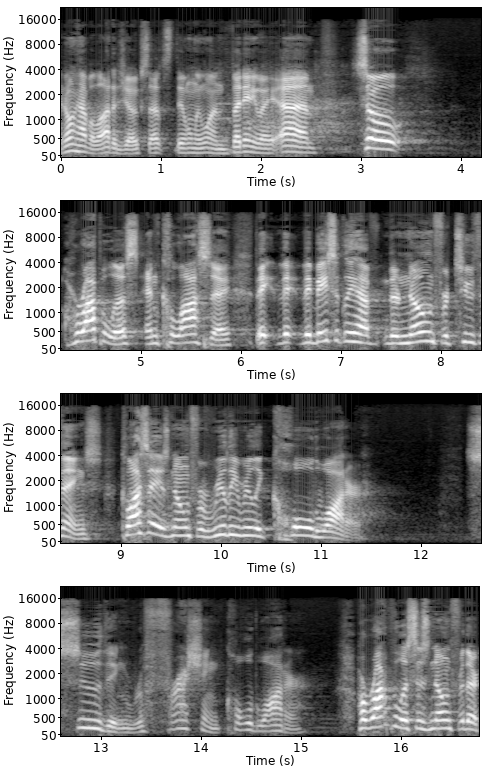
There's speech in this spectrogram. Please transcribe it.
I don't have a lot of jokes, that's the only one. But anyway, um, so Hierapolis and Colossae, they, they, they, basically have, they're known for two things. Colossae is known for really, really cold water. Soothing, refreshing, cold water. Hierapolis is known for their,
